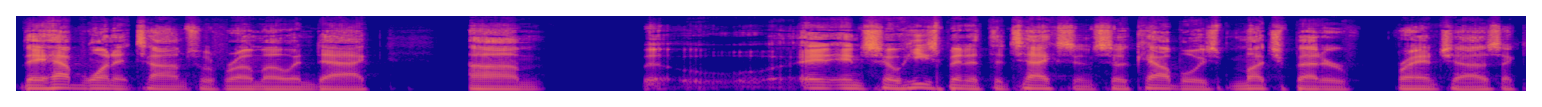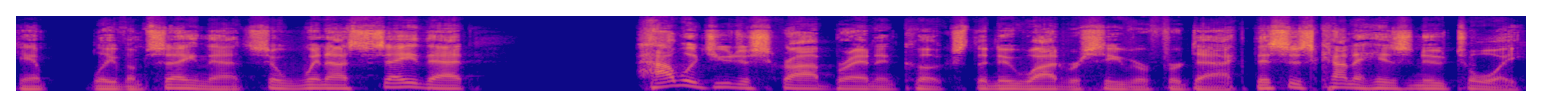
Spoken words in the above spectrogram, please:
they have won at times with Romo and Dak. Um, and, and so he's been at the Texans. So Cowboys much better franchise. I can't believe I'm saying that. So when I say that, how would you describe Brandin Cooks, the new wide receiver for Dak? This is kind of his new toy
